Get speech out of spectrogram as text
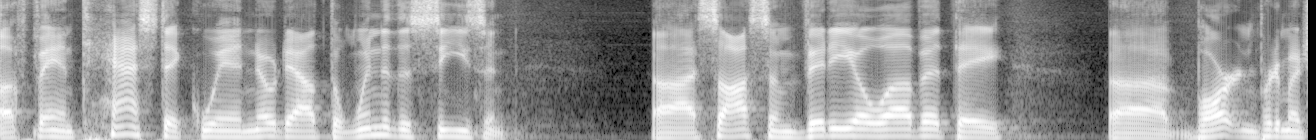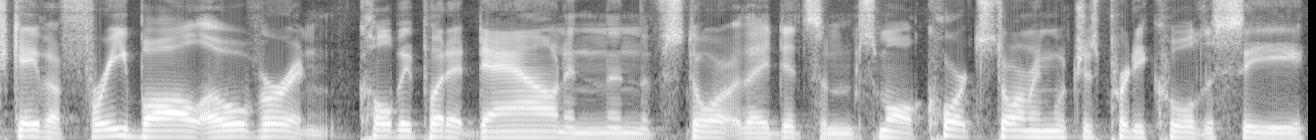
a fantastic win, no doubt, the win of the season. Uh, I saw some video of it. They uh, Barton pretty much gave a free ball over, and Colby put it down, and then the store they did some small court storming, which was pretty cool to see.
